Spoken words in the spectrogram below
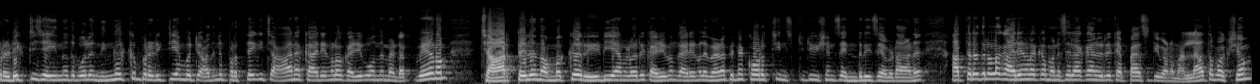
പ്രഡിക്റ്റ് ചെയ്യുന്നത് പോലെ നിങ്ങൾക്കും പ്രഡിക്റ്റ് ചെയ്യാൻ പറ്റും. അതിന് പ്രത്യേകിച്ച് ആന കാര്യങ്ങളോ കഴിവോ ഒന്നും വേണ്ട. വേണം ചാർട്ടിൽ നമുക്ക് റീഡ് ചെയ്യാനുള്ള ഒരു കഴിവും കാര്യങ്ങളും വേണം. പിന്നെ കുറച്ച് ഇൻസ്റ്റിറ്റ്യൂഷൻസ് എൻട്രീസ് എവിടെയാണ് അത്തരത്തിലുള്ള കാര്യങ്ങളൊക്കെ മനസ്സിലാക്കാൻ ഒരു കപ്പാസിറ്റി വേണം. അല്ലാത്ത പക്ഷം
